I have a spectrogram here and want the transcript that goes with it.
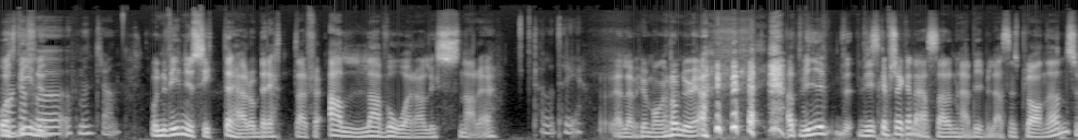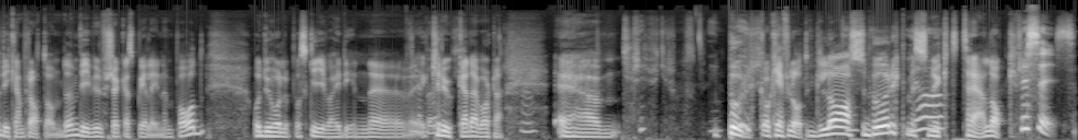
Och man kan vi få nu, uppmuntran. och när vi nu sitter här och berättar för alla våra lyssnare, Alla tre. eller hur många de nu är, att vi, vi ska försöka läsa den här bibelläsningsplanen så vi kan prata om den. Vi vill försöka spela in en podd och du håller på att skriva i din eh, kruka där borta. Ehm, Krukor. burk, okej förlåt, glasburk med Ja. snyggt trälock. Precis.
